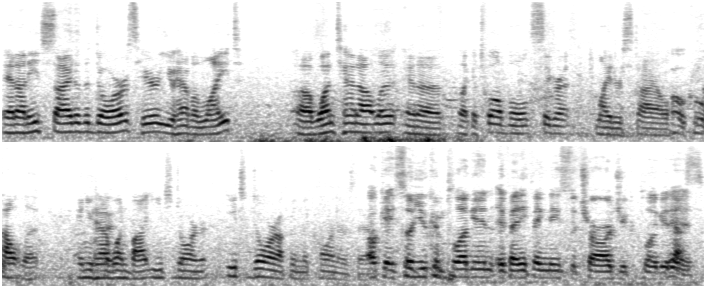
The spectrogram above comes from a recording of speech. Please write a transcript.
And on each side of the doors here, you have a light, uh, 110 outlet, and a like a 12 volt cigarette lighter style Oh, cool. outlet. And you have Okay. one by each door, each door up in the corners there. Okay, so you can plug in if anything needs to charge, you can plug it Yes.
